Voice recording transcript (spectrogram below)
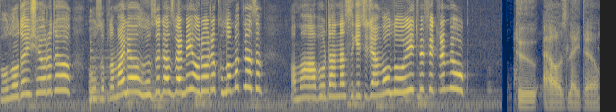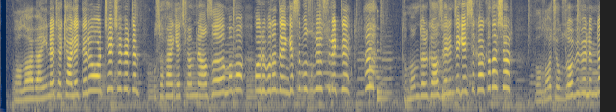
Vallahi o da işe yaradı. Bu zıplamayla hızlı gaz vermeyi ara ara kullanmak lazım. Ama buradan nasıl geçeceğim vallahi hiçbir fikrim yok. Two hours later. Vallahi ben yine tekerlekleri ortaya çevirdim. Bu sefer geçmem lazım ama arabanın dengesi bozuluyor sürekli. Heh. Tamamdır gaz verince geçtik arkadaşlar. Vallahi çok zor bir bölümdü.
